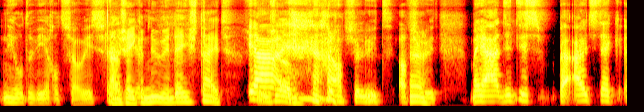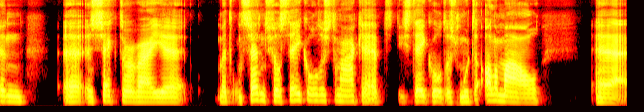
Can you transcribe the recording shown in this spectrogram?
in heel de wereld zo is. Nou, zeker nu in deze tijd. Ja, ja, absoluut. absoluut. Maar ja, dit is bij uitstek een, uh, een sector waar je met ontzettend veel stakeholders te maken hebt. Die stakeholders moeten allemaal uh,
